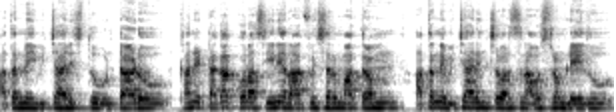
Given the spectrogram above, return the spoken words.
అతన్ని విచారిస్తూ ఉంటాడు. కానీ టకాకోరా సీనియర్ ఆఫీసర్ మాత్రం అతన్ని విచారించవలసిన అవసరం లేదు.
